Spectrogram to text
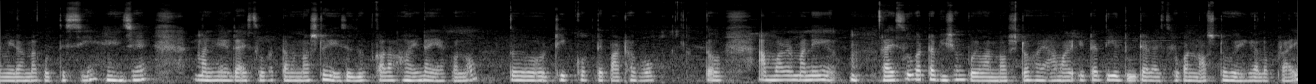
আমি রান্না করতেছি, এই যে মানে রাইস কুকারটা আমার নষ্ট হয়ে গেছে, দুধ করা হয় নাই এখনও তো ঠিক করতে পাঠাবো। তো আমার মানে রাইস কুকারটা ভীষণ পরিমাণ নষ্ট হয়। আমার এটা দিয়ে দুইটা রাইস কুকার নষ্ট হয়ে গেল প্রায়।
